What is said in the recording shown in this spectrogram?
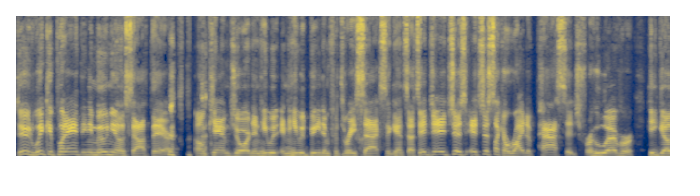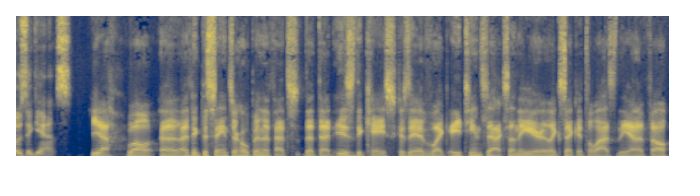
dude, we could put Anthony Munoz out there on Cam Jordan, and he would and he would beat him for three sacks against us. It, it just it's just like a rite of passage for whoever he goes against. Yeah, well, uh, I think the Saints are hoping that that's that that is the case because they have like 18 sacks on the year, like second to last in the NFL.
